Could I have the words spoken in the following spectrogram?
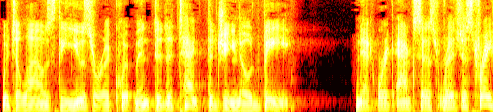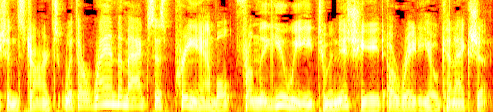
which allows the user equipment to detect the gNodeB. Network access registration starts with a random access preamble from the UE to initiate a radio connection.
